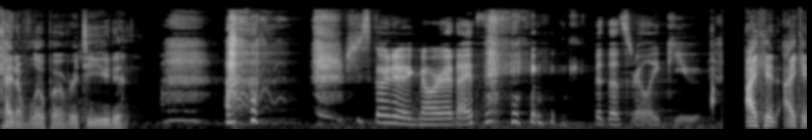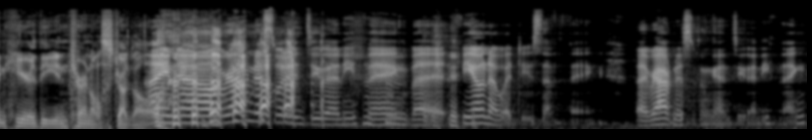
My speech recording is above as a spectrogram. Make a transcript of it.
kind of lope over to you to She's going to ignore it, I think, but that's really cute. I can I can hear the internal struggle. I know. Ravnus wouldn't do anything, but Fiona would do something. But Ravnus isn't going to do anything.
